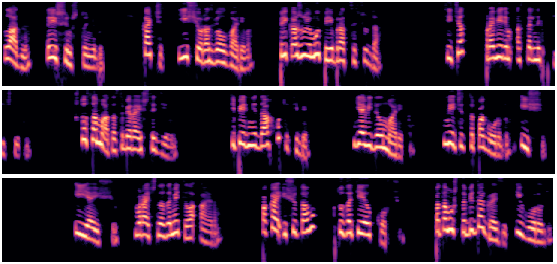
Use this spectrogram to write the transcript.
Ладно, решим что-нибудь. Качес еще развел варево. Прикажу ему перебраться сюда. Сейчас проверим остальных птичников. Что сама-то собираешься делать? Теперь не до охоты тебе? Я видел Марика. Мечется по городу, ищет. И я ищу, мрачно заметила Айра. Пока ищу того, кто затеял корчу. Потому что беда грозит и городу,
